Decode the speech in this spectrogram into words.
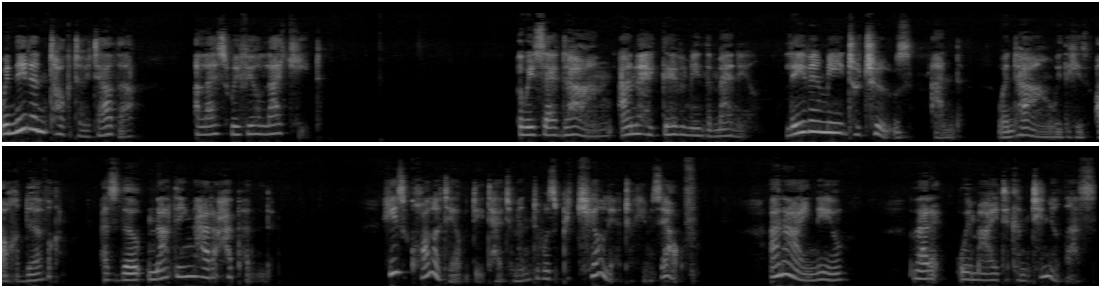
We needn't talk to each other unless we feel like it. We sat down, and he gave me the menu, leaving me to choose, and went on with his hors d'oeuvre as though nothing had happened. His quality of detachment was peculiar to himself, and I knew that we might continue thus,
